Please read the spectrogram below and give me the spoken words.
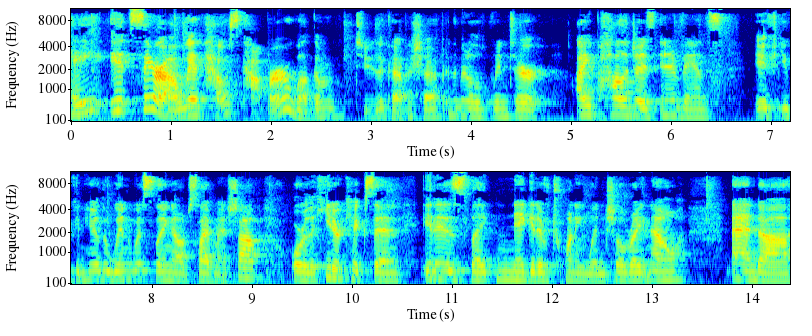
Hey, it's Sarah with House Copper. Welcome to the copper shop in the middle of winter. I apologize in advance if you can hear the wind whistling outside my shop or the heater kicks in. It is like negative 20 wind chill right now and uh,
